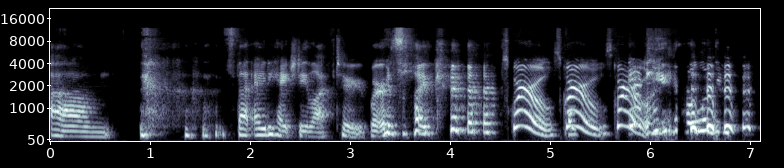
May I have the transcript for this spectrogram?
um it's that ADHD life too, where it's like squirrel, squirrel, squirrel.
